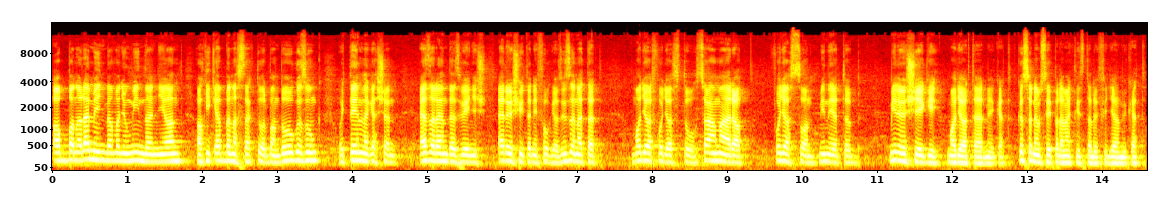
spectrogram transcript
abban a reményben vagyunk mindannyian, akik ebben a szektorban dolgozunk, hogy ténylegesen ez a rendezvény is erősíteni fogja az üzenetet a magyar fogyasztó számára, fogyasszon minél több minőségi magyar terméket. Köszönöm szépen a megtisztelő figyelmüket!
